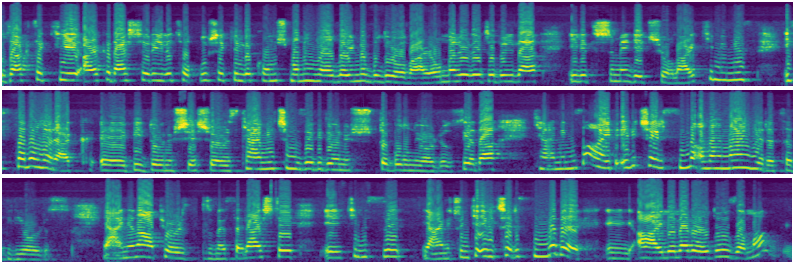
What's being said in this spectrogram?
uzaktaki arkadaşlarıyla toplu şekilde konuşmanın yollarını buluyorlar. Onlar aracılığıyla iletişime geçiyorlar. Kimimiz istem olarak e, bir dönüş yaşıyoruz. Kendi içimize bir dönüşte bulunuyoruz. Ya da kendimize ait ev içerisinde alanlar yaratabiliyoruz. Yani ne yapıyoruz mesela işte e, kimisi yani çünkü ev içerisinde de e, aileler olduğu zaman e,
